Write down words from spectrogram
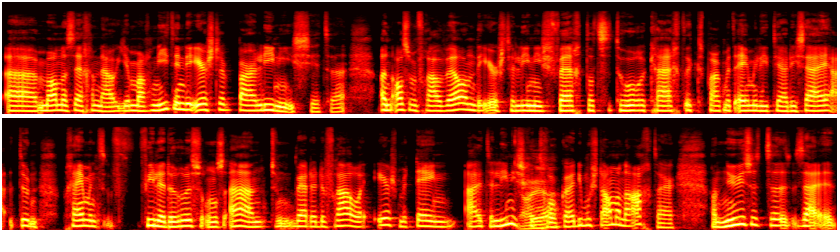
eh, mannen zeggen, nou, je mag niet in de eerste paar linies zitten. En als een vrouw wel in de eerste linies vecht, dat ze te horen krijgt. Ik sprak met een militair die zei, ja, toen op een gegeven moment vielen de Russen ons aan. Toen werden de vrouwen eerst meteen uit de linies Oh ja? getrokken. Die moesten allemaal naar achter. Want nu is het, eh,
